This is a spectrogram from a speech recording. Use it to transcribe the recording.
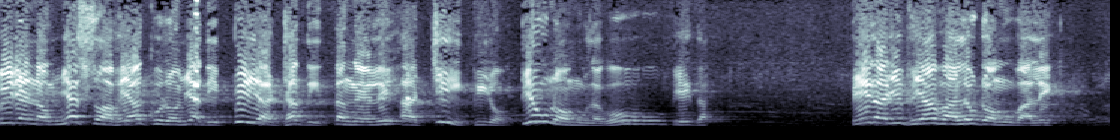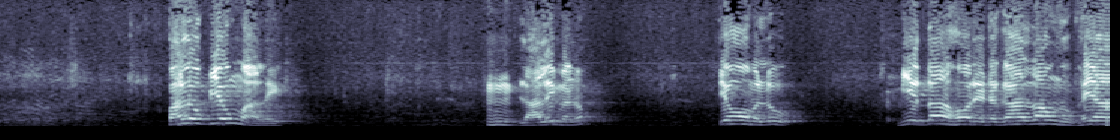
ပြီးတဲ့နောက်မြတ်စွာဘုရားကိုတော်မြတ်သည်ပိယဓာတ်သည်တငယ်လေးအားကြည့်ပြီးတော့ပြုံးတော်မူသကိုပိဿပိဿကြီးဘုရားဘာလုပ်တော်မူပါလိမ့် ဘာလို့ပြုံးပါလဲဟွန်းလာလိမ့်မယ်နော်ပြောမလို့မြေသားဟောတယ်တကားသောင်းဆိုဖရာ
